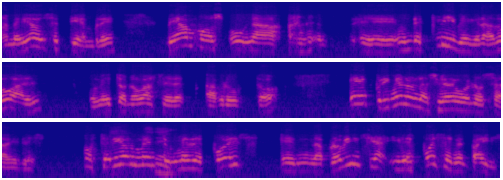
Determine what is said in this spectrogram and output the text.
a mediados de septiembre, veamos una, eh, un declive gradual, porque esto no va a ser abrupto, es primero en la ciudad de Buenos Aires, posteriormente un mes después en la provincia y después en el país.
